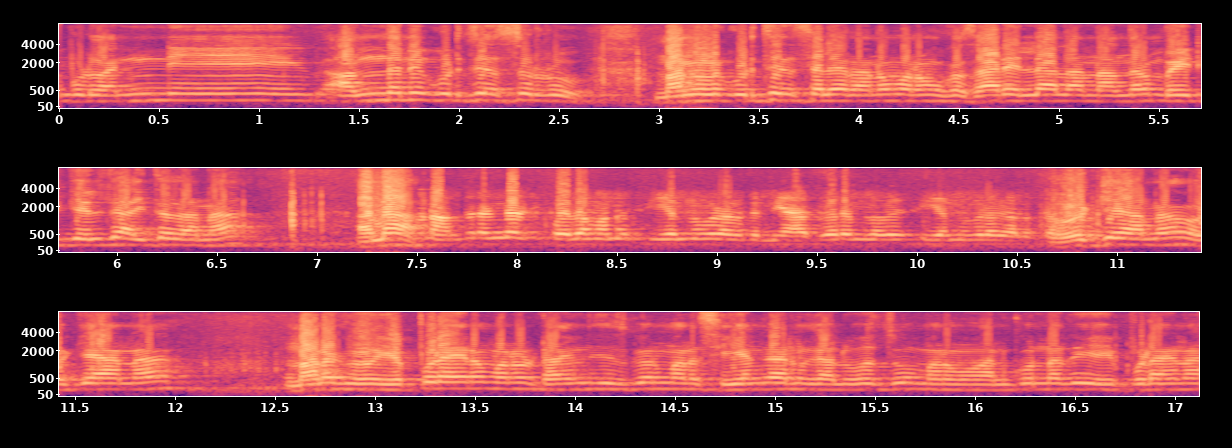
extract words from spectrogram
ఇప్పుడు అన్ని అందరినీ గుర్తిస్తుర్రు మనల్ని గుర్తించలేరు అన్న. మనం ఒకసారి వెళ్ళాలన్న అందరం బయటికి వెళ్తే అవుతుంది అన్న. అన్న. అందరం కలిసి పోదామన్న సీఎం కూడా మీ ఆధ్వర్యంలో సీఎం కూడా ఓకే అన్న ఓకే అన్న. మనకు ఎప్పుడైనా మనం టైం తీసుకొని మన సీఎం గారిని కలవచ్చు మనం అనుకున్నది ఎప్పుడైనా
